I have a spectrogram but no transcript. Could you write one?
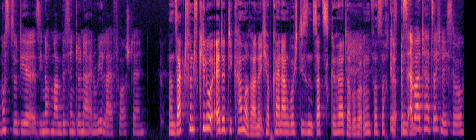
Musst du dir sie noch mal ein bisschen dünner in Real Life vorstellen. Man sagt fünf Kilo edit die Kamera. Ne? Ich habe keine Ahnung, wo ich diesen Satz gehört habe, aber irgendwas sagt er. Ist, ist aber tatsächlich so.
